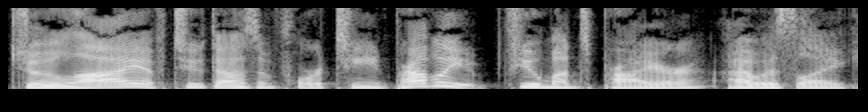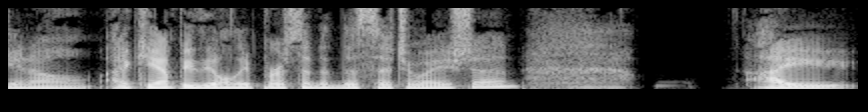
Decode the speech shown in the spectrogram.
July of 2014, probably a few months prior, I was like, you know, I can't be the only person in this situation. I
